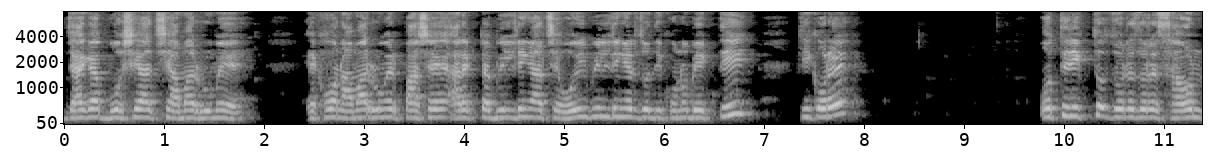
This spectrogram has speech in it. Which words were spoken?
জায়গায় বসে আছি আমার রুমে, এখন আমার রুমের পাশে আরেকটা বিল্ডিং আছে। ওই বিল্ডিংয়ের যদি কোনো ব্যক্তি কি করে? অতিরিক্ত জোরে জোরে সাউন্ড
